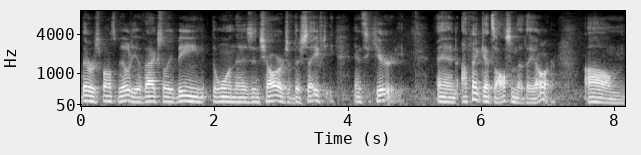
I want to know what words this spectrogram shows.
their responsibility of actually being the one that is in charge of their safety and security. And I think that's awesome that they are. Um,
